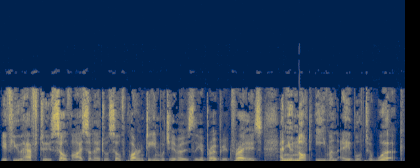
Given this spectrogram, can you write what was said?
if you have to self isolate or self quarantine, whichever is the appropriate phrase, and you're not even able to work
